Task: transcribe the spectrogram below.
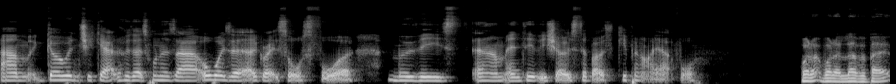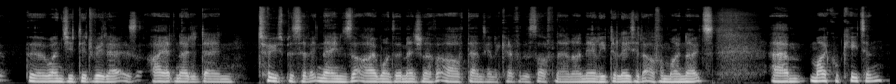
um, go and check out who those winners are. Always a, a great source for movies um, and TV shows to both keep an eye out for. What I, what I love about the ones you did read out is I had noted down two specific names that I wanted to mention. I thought, oh, Dan's going to cover this off now, and I nearly deleted it off of my notes. Um, Michael Keaton,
